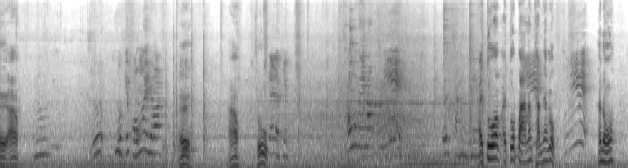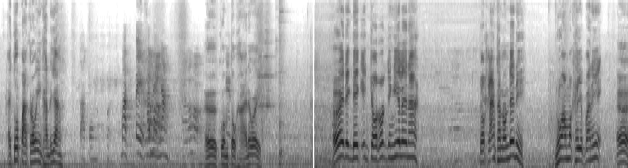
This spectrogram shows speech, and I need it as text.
ออเอาเออเอาเก็บของไว้เดี๋ยวก่อนเออเอาสู้ได้แล้วเก็บเอาไปทำตัวนี้เออขันตัวนี้ไอตัวไอตัวปากนั้นขันยังลูกตัวนี้ฮัลโหลไอตัวปากเราเองขันหรือยังตากองมัดเตะขันไหนยังขันแล้วครับเออกลัวมนตกหายนะเว้ยเฮ้ยเด็กๆเองจอดรถอย่างนี้เลยนะจอดกลางถนนได้นี่หนูเอามาขยับมานี้เออ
